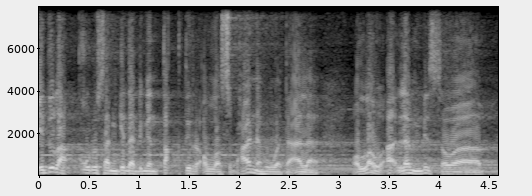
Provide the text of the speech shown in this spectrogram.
Itulah urusan kita dengan takdir Allah subhanahu wa ta'ala. Allahu a'lam bisawab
